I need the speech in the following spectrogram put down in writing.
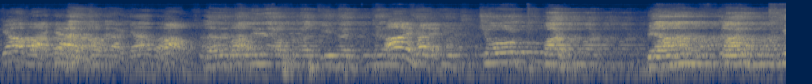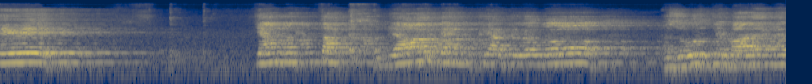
کیا بات ہے حضرت علی نے اپنا عقیدہ چوٹ پر بیان کر کے قیامت تک پیار قائم کیا کہ لوگوں حضور کے بارے میں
